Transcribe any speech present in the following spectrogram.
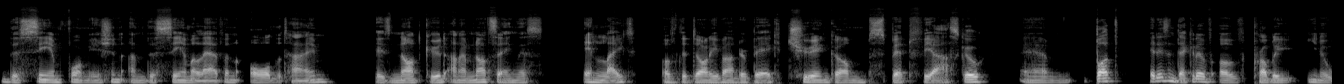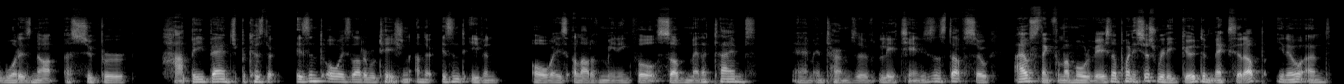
the same formation and the same 11 all the time is not good. And I'm not saying this in light of the Donny van der Beek chewing gum spit fiasco. Um, but it is indicative of probably, you know, what is not a super happy bench because there isn't always a lot of rotation and there isn't even always a lot of meaningful sub minute times um, in terms of late changes and stuff. So I also think from a motivational point, it's just really good to mix it up, you know. And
